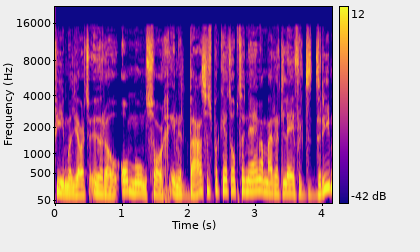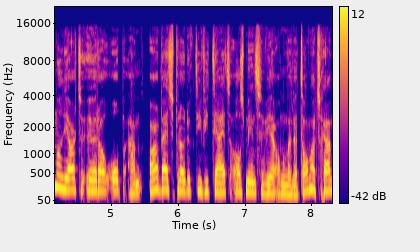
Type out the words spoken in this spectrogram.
miljard euro om mondzorg in het basispakket op te nemen. Maar het levert 3 miljard euro op aan arbeidsproductiviteit als mensen weer allemaal naar de tandarts gaan.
